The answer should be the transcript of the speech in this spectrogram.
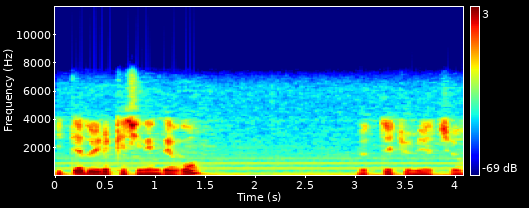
이때도 이렇게 진행되고 이때쯤이었죠.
